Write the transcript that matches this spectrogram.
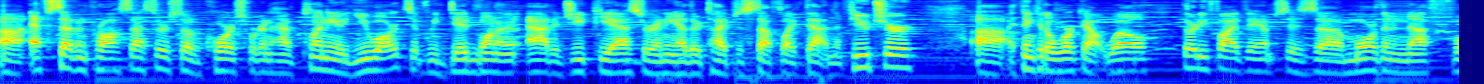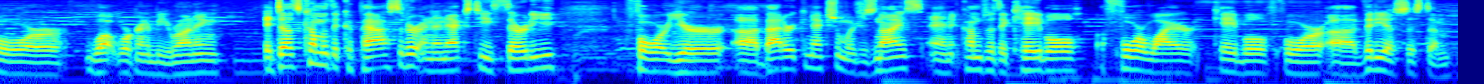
Uh, F7 processor, so of course we're gonna have plenty of UARTs if we did wanna add a GPS or any other types of stuff like that in the future. Uh, I think it'll work out well. 35 amps is uh, more than enough for what we're going to be running. It does come with a capacitor and an XT30 for your uh, battery connection, which is nice, and it comes with a cable, a four wire cable for uh, video system.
